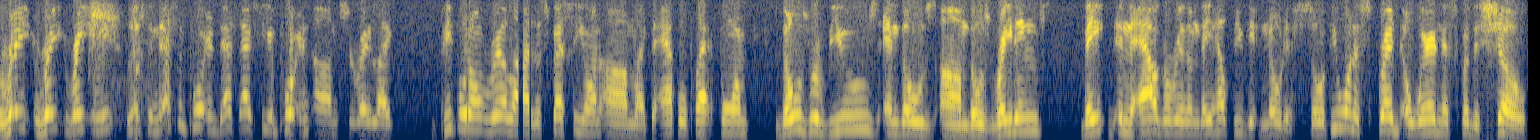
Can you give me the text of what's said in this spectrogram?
rate, rate, rate. Listen, that's important. That's actually important, um, Sheree. Like people don't realize, especially on um like the Apple platform, those reviews and those um those ratings they in the algorithm they help you get noticed. So if you want to spread awareness for the show,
